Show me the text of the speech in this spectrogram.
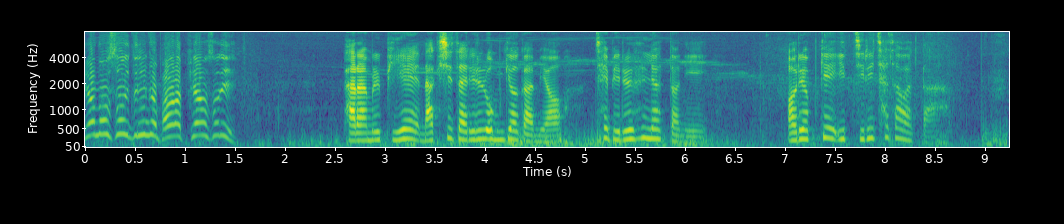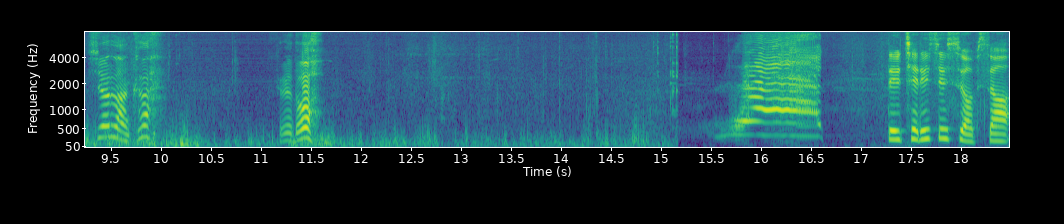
피아노 소리 거 봐라 피아노 소리. 바람을 피해 낚시 자리를 옮겨가며 채비를 흘렸더니 어렵게 입질이 찾아왔다. 씨알은 안 크다. 그래도 뜰채를 쓸 수 없어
